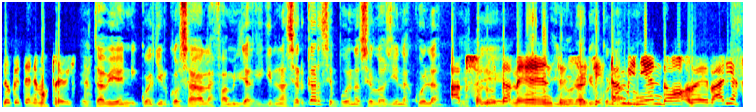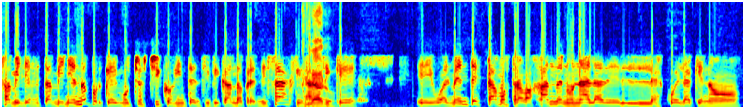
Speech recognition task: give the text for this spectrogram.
lo que tenemos previsto. Está bien, y cualquier cosa, las familias que quieren acercarse pueden hacerlo allí en la escuela. Absolutamente, este, en- en sí, horario sí, escolar, están ¿no? viniendo, eh, varias familias están viniendo porque hay muchos chicos intensificando aprendizajes, Claro. así que eh, igualmente estamos trabajando en un ala de la escuela que no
